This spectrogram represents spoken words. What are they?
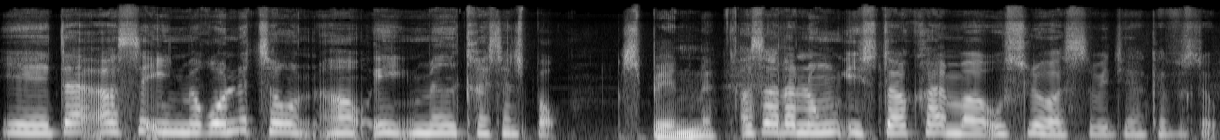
Ja, der er også en med Rundetårn og en med Christiansborg. Spændende. Og så er der nogen i Stockholm og Oslo også, så vidt jeg kan forstå.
